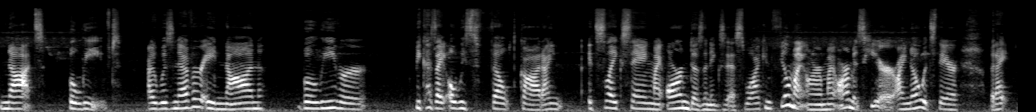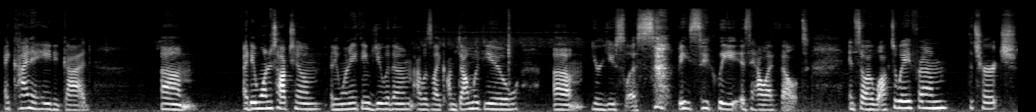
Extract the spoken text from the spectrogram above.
not believed. I was never a non-believer because I always felt God. I it's like saying my arm doesn't exist. Well, I can feel my arm. My arm is here. I know it's there, but I I kind of hated God. Um, I didn't want to talk to him. I didn't want anything to do with him. I was like, I'm done with you. Um, you're useless. Basically, is how I felt, and so I walked away from the church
